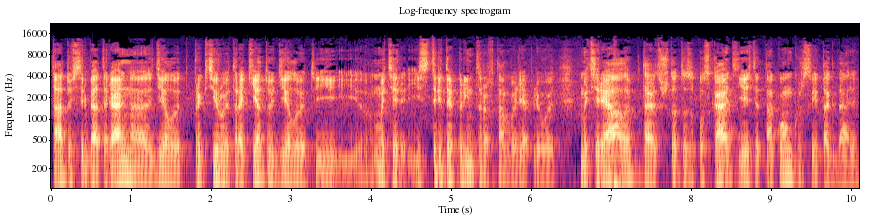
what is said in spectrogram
Да, то есть ребята реально делают, проектируют ракету, делают и, и матери... из 3D принтеров там вылепливают материалы, пытаются что-то запускать, ездят на конкурсы и так далее.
